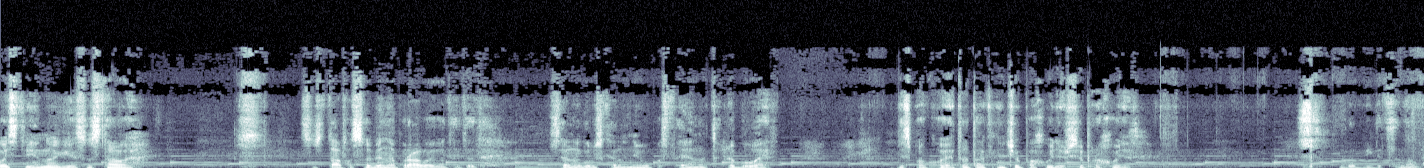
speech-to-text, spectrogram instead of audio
Кости, и ноги, и суставы. Сустав, особенно правый, вот этот, вся нагрузка на него постоянно тоже бывает. Беспокоит. А так ничего, походишь, все проходит. Когда двигаться надо.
